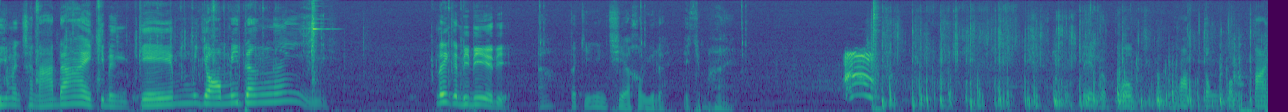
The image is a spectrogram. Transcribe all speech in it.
ฮ้ยมันชนะได้กี่หนึ่งเกมไม่ยอมไม่ได้ เล่นกันดีๆดิอ้าวตะกี้ยังเชียร์เขาอยู่เลยเดี๋ยวชิบหายเล่นแบบความตรงความตาย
